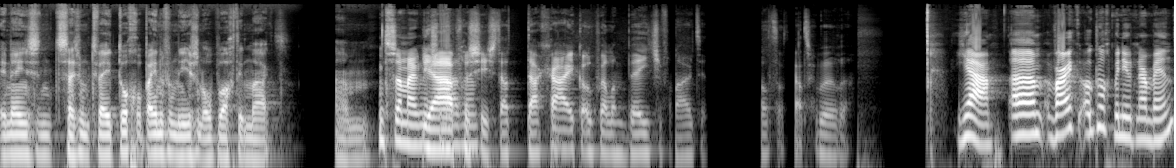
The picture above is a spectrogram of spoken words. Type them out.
ineens in seizoen 2 toch op een of andere manier zijn opwachting maakt. Ehm, dat zou mij ook niet Ja, verbazen. precies. Dat, daar ga ik ook wel een beetje van uit. Dat dat gaat gebeuren. Ja, ehm, waar ik ook nog benieuwd naar ben,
